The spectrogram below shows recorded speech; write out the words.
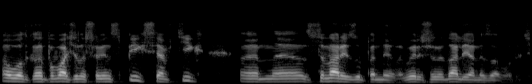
От, коли побачили, що він спікся, втік, ем, е, сценарій зупинили. Вирішили далі його не заводити.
